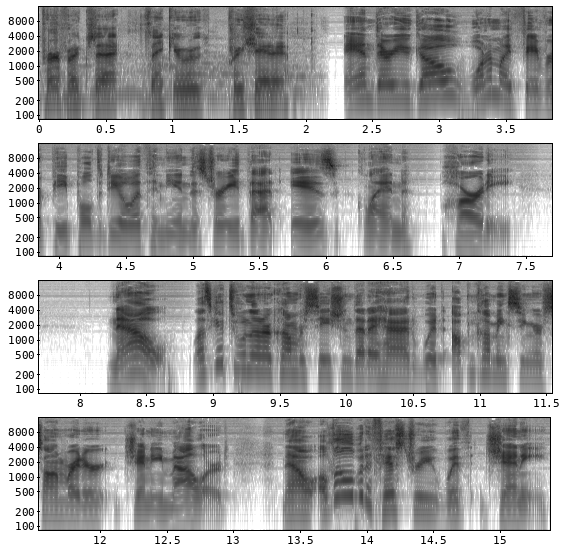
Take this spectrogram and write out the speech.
Perfect, Zach. Thank you. Appreciate it. And there you go. One of my favorite people to deal with in the industry, that is Glenn Pardy. Now, let's get to another conversation that I had with up and coming singer songwriter Jenny Mallard. Now, a little bit of history with Jenny.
